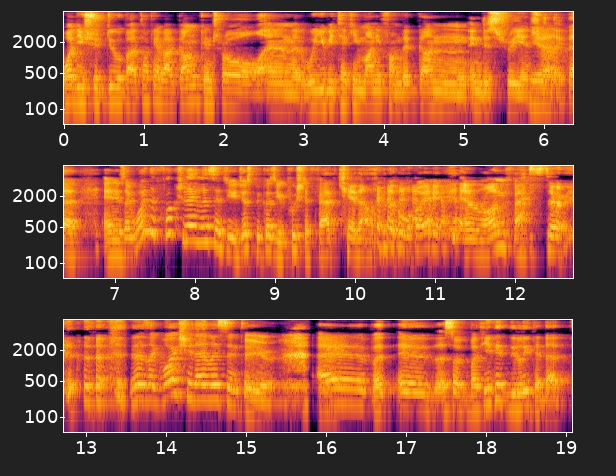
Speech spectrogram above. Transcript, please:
What you should do about talking about gun control and will you be taking money from the gun industry and shit Yeah. like that. And he's like, why the fuck should I listen to you just because you push the fat kid out of the way and run faster? I was like, why should I listen to you? Uh, but uh, so, but he did deleted that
